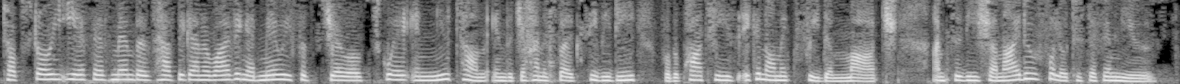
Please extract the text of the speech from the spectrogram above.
Top story EFF members have begun arriving at Mary Fitzgerald Square in Newtown in the Johannesburg CBD for the party's Economic Freedom March. I'm Sudisha Naidu for Lotus FM News.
